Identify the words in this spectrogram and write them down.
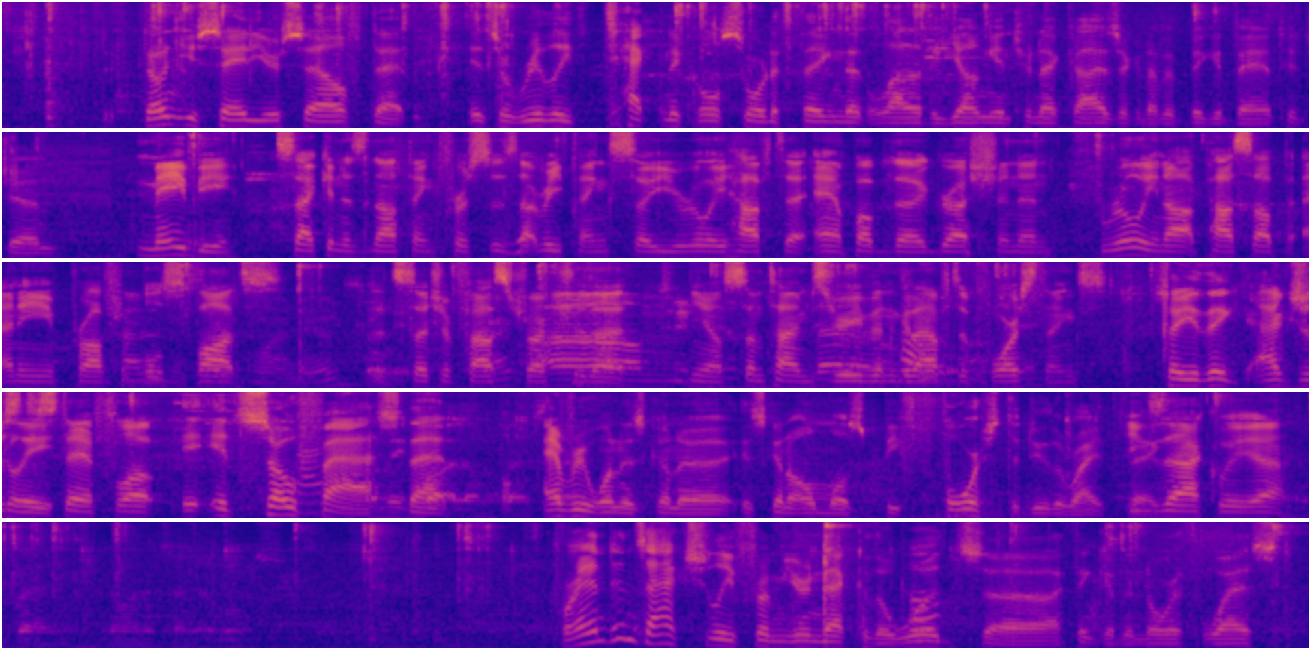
don't you say to yourself that it's a really technical sort of thing that a lot of the young internet guys are going to have a big advantage on? Maybe. Second is nothing, first is everything, so you really have to amp up the aggression and really not pass up any profitable spots. It's such a fast structure that, you know, sometimes you're even going to have to force things. So you think actually just to stay afloat. It's so fast that everyone is going to is going to almost be forced to do the right thing. Exactly, yeah. Brandon's actually from your neck of the woods, uh, I think in the Northwest.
